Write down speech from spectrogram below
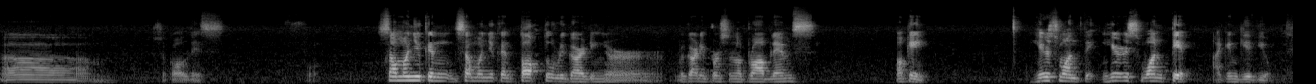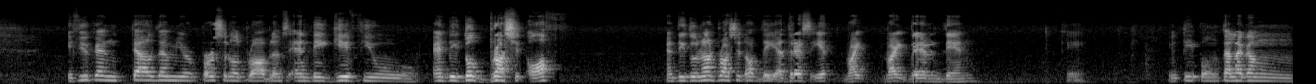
uh, so call this someone you can someone you can talk to regarding your regarding personal problems okay here's one thing here's one tip i can give you if you can tell them your personal problems and they give you and they don't brush it off and they do not brush it off they address it right right there and then Okay? Yung tipong talagang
